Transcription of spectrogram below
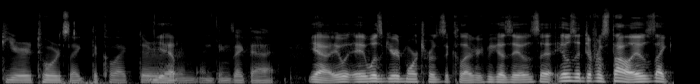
geared towards like the collector Yep. and, and things like that. yeah. It, it was geared more towards the collector because it was a it was a different style. It was like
